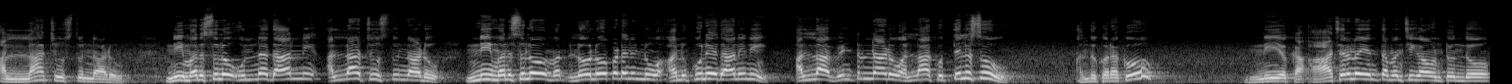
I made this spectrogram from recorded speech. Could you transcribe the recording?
అల్లా చూస్తున్నాడు. నీ మనసులో ఉన్నదాన్ని అల్లా చూస్తున్నాడు. నీ మనసులో లోపలని నువ్వు అనుకునే దానిని అల్లా వింటున్నాడు అల్లాకు తెలుసు. అందుకొరకు నీ యొక్క ఆచరణ ఎంత మంచిగా ఉంటుందో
